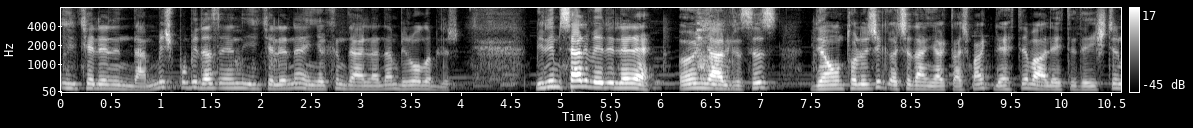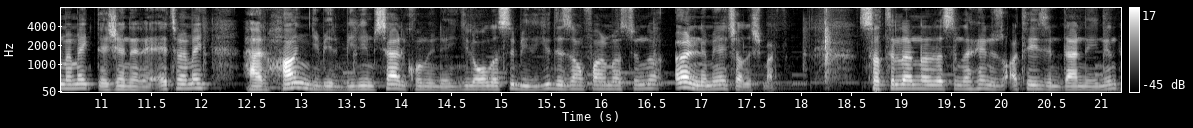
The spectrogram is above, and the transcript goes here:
ilkelerindenmiş. Bu biraz en ilkelerine en yakın değerlerden biri olabilir. Bilimsel verilere ön yargısız, deontolojik açıdan yaklaşmak, lehte ve aleyhte değiştirmemek, dejenere etmemek, herhangi bir bilimsel konuyla ilgili olası bilgi dezenformasyonunu önlemeye çalışmak. satırların arasında henüz Ateizm Derneği'nin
